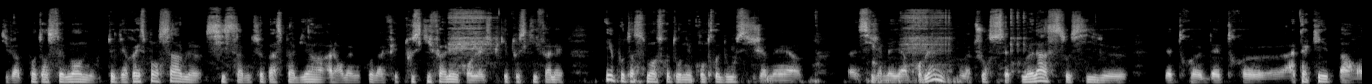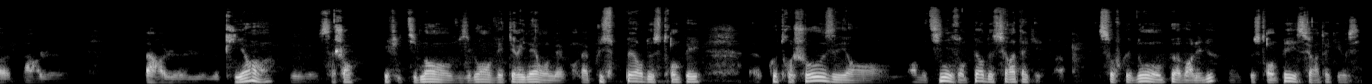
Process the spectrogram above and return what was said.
qui va potentiellement nous tenir responsable si ça ne se passe pas bien, alors même qu'on a fait tout ce qu'il fallait, qu'on lui a expliqué tout ce qu'il fallait, et potentiellement se retourner contre nous si jamais, si jamais il y a un problème. On a toujours cette menace aussi de d'être d'être attaqué par par le par le, client, hein, sachant effectivement, visiblement en vétérinaire, on a, plus peur de se tromper euh, qu'autre chose, et en, médecine, ils ont peur de se faire attaquer. Sauf que nous, on peut avoir les deux, on peut se tromper et se faire attaquer aussi.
